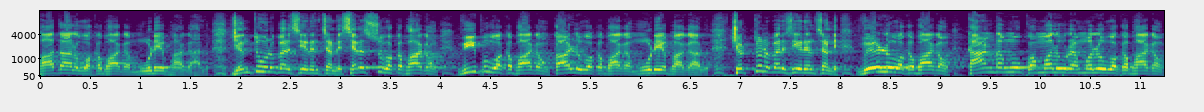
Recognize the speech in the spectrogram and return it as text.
పాదాలు ఒక భాగం మూడే భాగాలు. జంతువును పరిశీలించండి. శిరస్సు ఒక భాగం వీపు ఒక భాగం కాళ్ళు ఒక భాగం మూడే భాగాలు. చెట్టును పరిశీలించండి. వేళ్ళు ఒక భాగం కాండము కొమ్మలు రెమ్మలు ఒక భాగం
